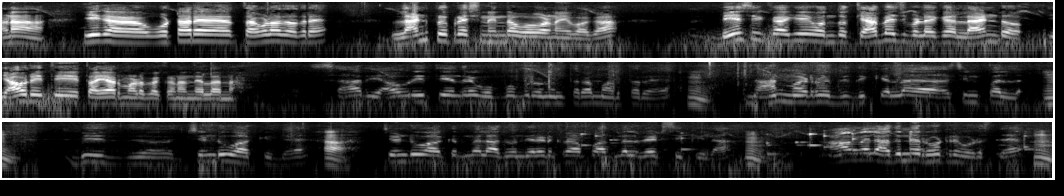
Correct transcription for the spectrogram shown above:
ಅಣ್ಣ ಈಗ ಒಟ್ಟಾರೆ ತಗೊಳ್ಳೋದಾದ್ರೆ ಲ್ಯಾಂಡ್ ಪ್ರಿಪ್ರೇಷನ್ ಇಂದ ಹೋಗೋಣ ಇವಾಗ. ಬೇಸಿಕ್ ಆಗಿ ಒಂದು ಕ್ಯಾಬೇಜ್ ಬೆಳೆಗೆ ಲ್ಯಾಂಡ್ ಯಾವ ರೀತಿ ತಯಾರು ಮಾಡ್ಬೇಕಣ್ಣ ನೆಲನ? ಸರ್ ಯಾವ ರೀತಿ ಅಂದ್ರೆ ಒಬ್ಬೊಬ್ರು ಒಂದೊಂದ್ ತರ ಮಾಡ್ತಾರೆ. ನಾನ್ ಮಾಡಿರೋದು ಇದಕ್ಕೆಲ್ಲ ಸಿಂಪಲ್ ಚೆಂಡು ಹೂ ಹಾಕಿದ್ದೆ. ಹಾ. ಚೆಂಡು ಹೂ ಹಾಕಿದ್ಮೇಲೆ ಅದೊಂದ್ ಎರಡು ಕ್ರಾಪ್ ಆದ್ಮೇಲೆ ರೇಟ್ ಸಿಕ್ಕಿಲ್ಲ. ಹ್ಮ್. ಆಮೇಲೆ ಅದನ್ನೇ ರೋಟ್ರಿ ಓಡಿಸ್ದೆ. ಹ್ಮ್.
